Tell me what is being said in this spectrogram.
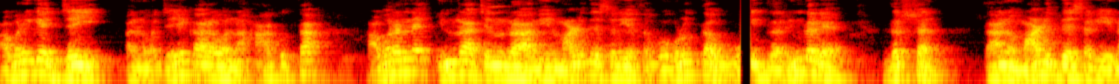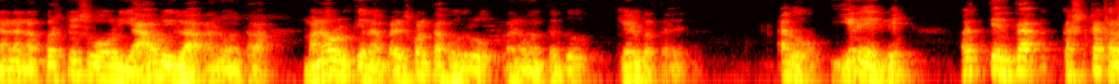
ಅವರಿಗೆ ಜೈ ಅನ್ನುವ ಜಯಕಾರವನ್ನು ಹಾಕುತ್ತಾ, ಅವರನ್ನೇ ಇಂದ್ರ ಚಂದ್ರ ನೀನು ಮಾಡಿದ್ದೇ ಸರಿ ಅಂತ ಹೊಗಳುತ್ತಾ ಹೋಗಿದ್ದರಿಂದಲೇ ದರ್ಶನ್, ತಾನು ಮಾಡಿದ್ದೇ ಸರಿ, ನನ್ನನ್ನು ಪ್ರಶ್ನಿಸುವವರು ಯಾರೂ ಇಲ್ಲ ಅನ್ನುವಂತಹ ಮನೋವೃತ್ತಿಯನ್ನು ಬೆಳೆಸ್ಕೊಳ್ತಾ ಹೋದರು ಅನ್ನುವಂಥದ್ದು ಕೇಳಿಬರ್ತಾಯಿದೆ ಅದು ಏನೇ ಇರಲಿ, ಅತ್ಯಂತ ಕಷ್ಟಕರ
